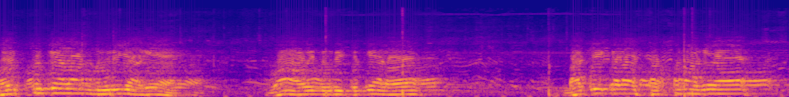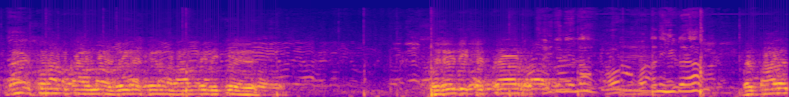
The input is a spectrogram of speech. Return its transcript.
ਬਹੁਤ ਚੁੱਕੇ ਵਾਲਾ ਨੂਰੀ ਆ ਗਿਆ ਵਾਹ ਹੋਈ ਨੂਰੀ ਚੁੱਕੇ ਵਾਲਾ ਬਾਜੀ ਕਲਾ ਸਖਸਨ ਆ ਗਿਆ ਬਹੁਤ ਸੋਹਣਾ ਮੁਕਾਬਲਾ ਹੋਵੇਗਾ ਖੇਡ ਮੈਦਾਨ ਦੇ ਵਿੱਚ। ਸਿਰੇ ਦੀ ਟੱਕਰ। ਸਹੀ ਦੇ ਲਾ। ਹੋਰ ਪਤਾ ਨਹੀਂ ਹੀਟ ਆ ਬਸਾਲ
